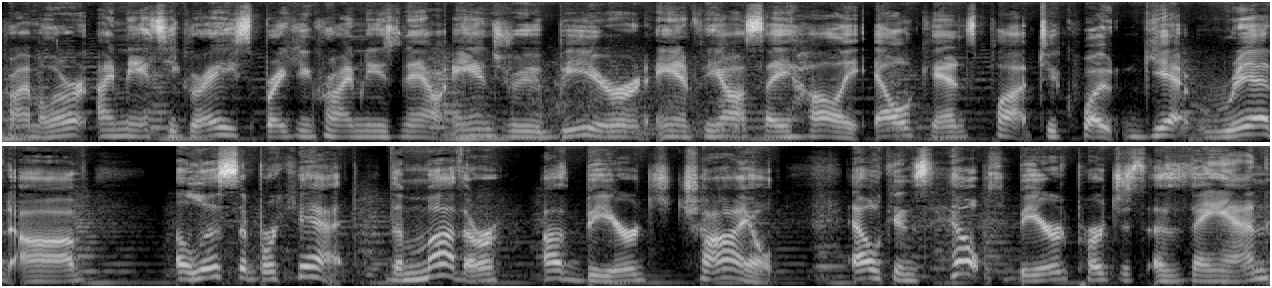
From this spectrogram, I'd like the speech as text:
Crime Alert, I'm Nancy Grace. Breaking crime news now. Andrew Beard and fiancee Holly Elkins plot to, quote, get rid of Alyssa Burkett, the mother of Beard's child. Elkins helps Beard purchase a van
